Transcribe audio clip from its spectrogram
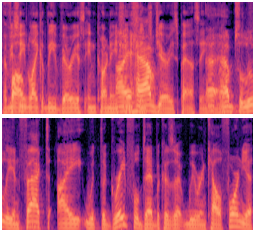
have you seen like the various incarnations I have since Jerry's passing? A- absolutely. In fact, I with the Grateful Dead because uh, we were in California,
